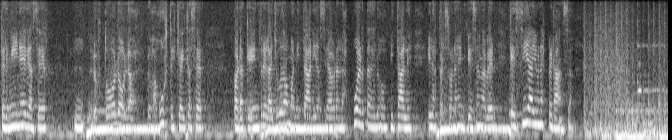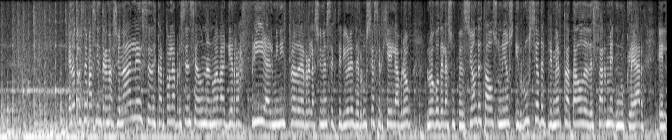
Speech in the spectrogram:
termine de hacer todos los, ajustes que hay que hacer para que entre la ayuda humanitaria, se abran las puertas de los hospitales y las personas empiecen a ver que sí hay una esperanza internacionales, se descartó la presencia de una nueva guerra fría. El ministro de Relaciones Exteriores de Rusia, Sergei Lavrov, luego de la suspensión de Estados Unidos y Rusia del primer tratado de desarme nuclear, el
